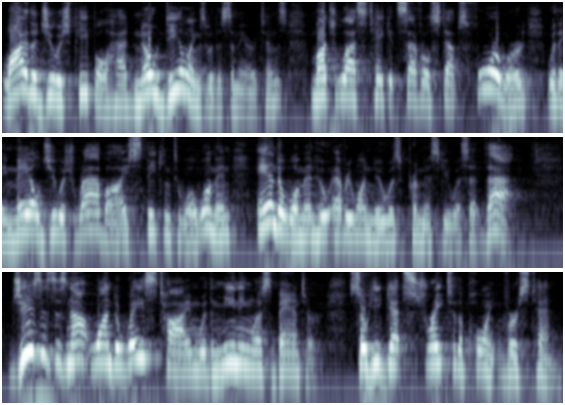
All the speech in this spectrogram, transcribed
why the Jewish people had no dealings with the Samaritans, much less take it several steps forward with a male Jewish rabbi speaking to a woman and a woman who everyone knew was promiscuous at that. Jesus is not one to waste time with meaningless banter, so he gets straight to the point. Verse 10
